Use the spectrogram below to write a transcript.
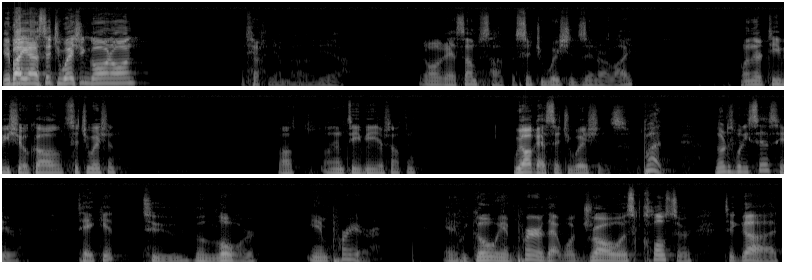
Anybody got a situation going on? yeah. We all got some type of situations in our life. Wasn't there a TV show called Situation? On MTV or something? We all got situations. But notice what he says here take it to the Lord in prayer. And if we go in prayer, that will draw us closer to God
